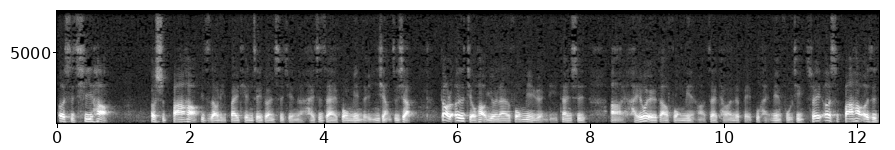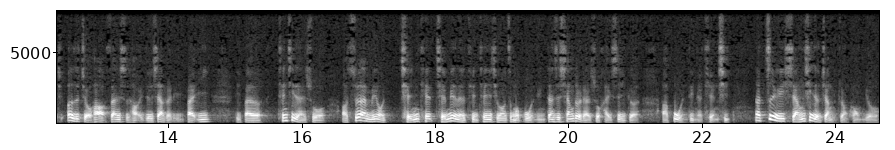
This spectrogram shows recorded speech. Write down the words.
二十七号、二十八号一直到礼拜天这段时间呢，还是在封面的影响之下。到了二十九号，原来的封面远离，但是。啊，还会有一道封面啊，在台湾的北部海面附近，所以二十八号、二十九、二十九号、三十号，也就是下个礼拜一、礼拜二，天气来说啊，虽然没有前天前面的天天气情况这么不稳定，但是相对来说还是一个啊不稳定的天气。那至于详细的降雨状况，我们由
